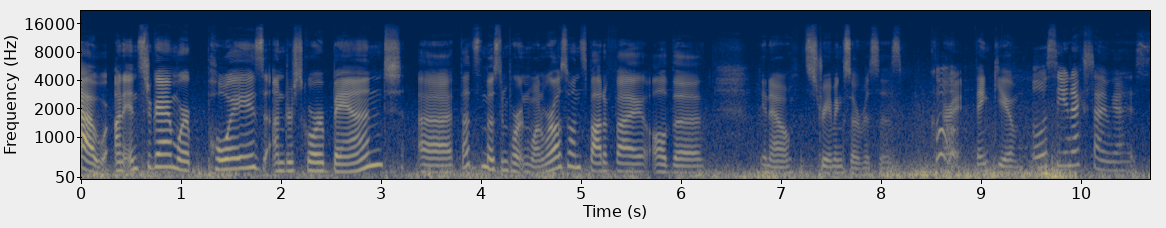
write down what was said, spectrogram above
Yeah, on Instagram we're poise underscore band. Uh, that's the most important one. We're also on Spotify, all the, you know, streaming services. Cool. All right, thank you. Well, we'll see you next time, guys.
